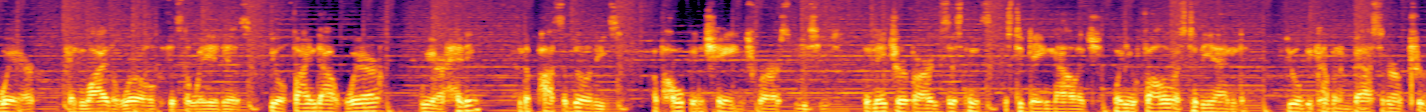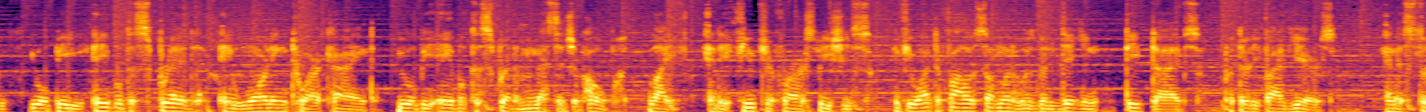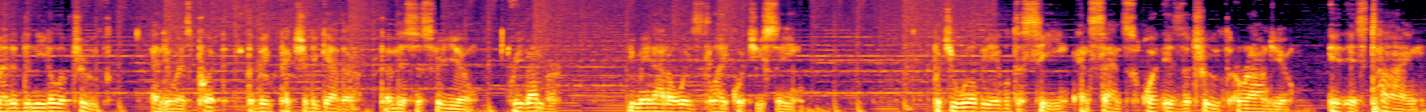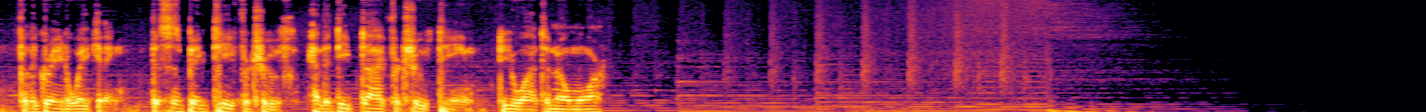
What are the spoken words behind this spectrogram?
where, and why the world is the way it is. You'll find out where we are heading and the possibilities of hope and change for our species. The nature of our existence is to gain knowledge. When you follow us to the end, you will become an ambassador of truth. You will be able to spread a warning to our kind. You will be able to spread a message of hope, life, and a future for our species. If you want to follow someone who has been digging deep dives for 35 years and has threaded the needle of truth and who has put the big picture together, then this is for you. Remember, you may not always like what you see, but you will be able to see and sense what is the truth around you. It is time for the Great Awakening. This is Big T for Truth and the Deep Dive for Truth team. Do you want to know more?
